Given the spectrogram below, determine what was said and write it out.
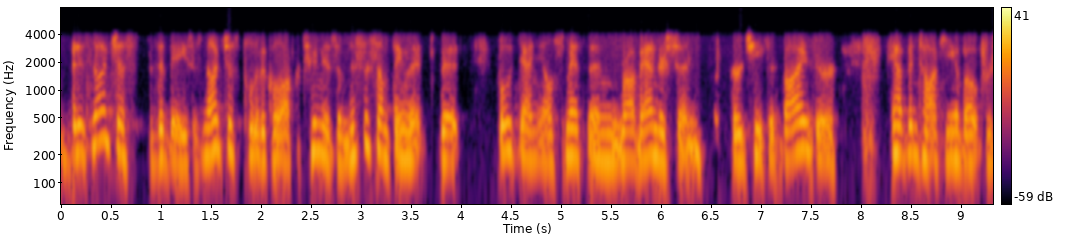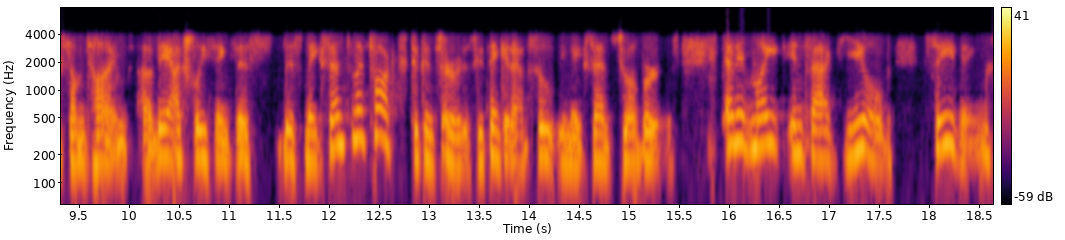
But it's not just the base; it's not just political opportunism. This is something that that both Danielle Smith and Rob Anderson, her chief advisor, have been talking about for some time. Uh, they actually think this this makes sense, and I've talked to conservatives who think it absolutely makes sense to Albertans, and it might in fact yield savings.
